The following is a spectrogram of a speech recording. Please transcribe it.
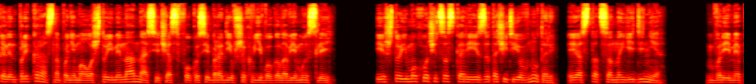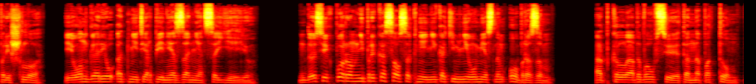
Кэлен прекрасно понимала, что именно она сейчас в фокусе бродивших в его голове мыслей, и что ему хочется скорее заточить ее внутрь и остаться наедине. Время пришло, и он горел от нетерпения заняться ею. До сих пор он не прикасался к ней никаким неуместным образом. Откладывал все это на потом.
